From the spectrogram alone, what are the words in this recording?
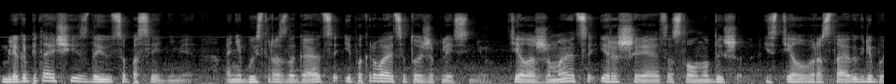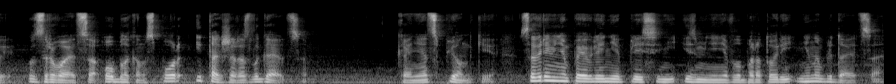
Млекопитающие сдаются последними. Они быстро разлагаются и покрываются той же плесенью. Тело сжимается и расширяется, словно дышит. Из тела вырастают грибы, взрываются облаком спор и также разлагаются. Конец пленки. Со временем появления плесени изменения в лаборатории не наблюдается.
